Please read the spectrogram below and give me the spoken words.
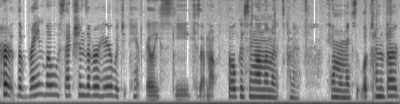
her the rainbow sections of her hair, which you can't really see because I'm not focusing on them, and it's kind of camera makes it look kind of dark.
